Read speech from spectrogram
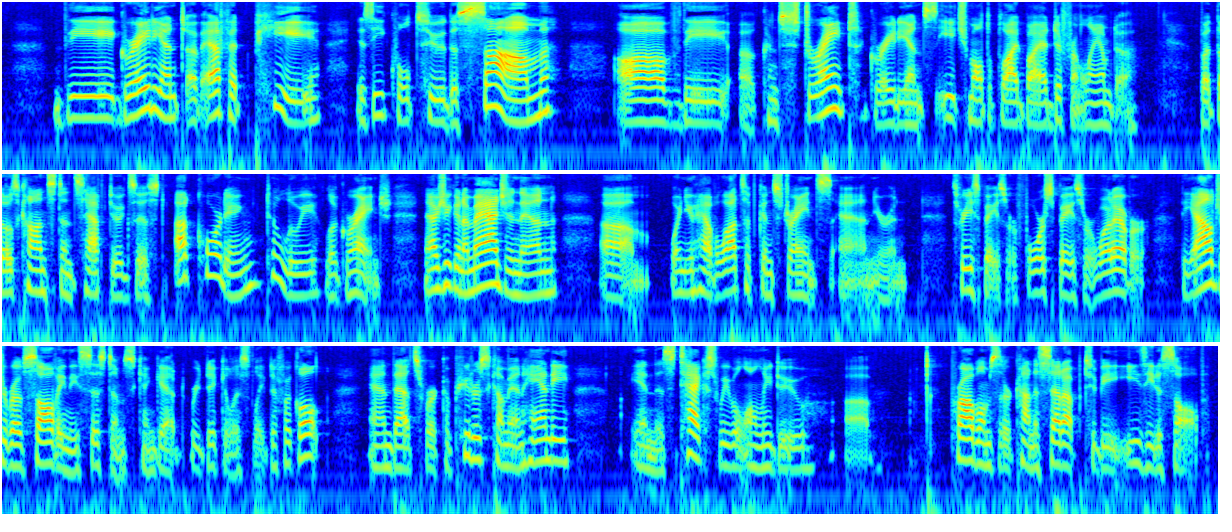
the gradient of f at P is equal to the sum of the uh, constraint gradients, each multiplied by a different lambda. But those constants have to exist according to Louis Lagrange. Now, as you can imagine, then, um, when you have lots of constraints and you're in three space or four space or whatever, the algebra of solving these systems can get ridiculously difficult, and that's where computers come in handy. In this text, we will only do uh, problems that are kind of set up to be easy to solve.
